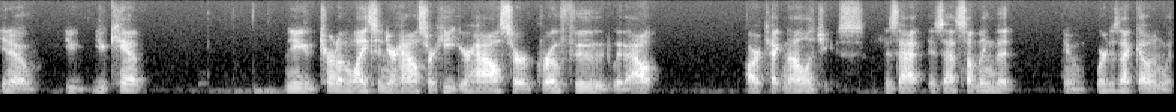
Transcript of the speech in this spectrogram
you know, you, you can't, you turn on the lights in your house or heat your house or grow food without our technologies. Is that is that something that you know where does that going with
